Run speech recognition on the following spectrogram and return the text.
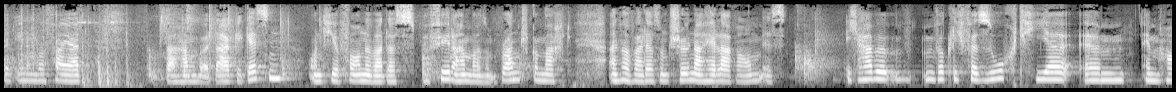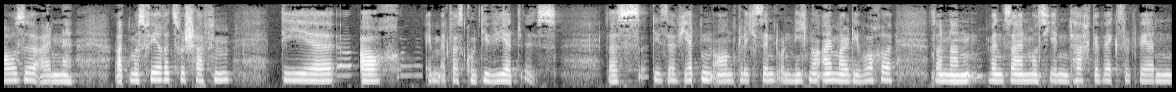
mit Ihnen gefeiert. Da haben wir da gegessen und hier vorne war das Buffet, da haben wir so ein Brunch gemacht, einfach weil das so ein schöner, heller Raum ist. Ich habe wirklich versucht, hier ähm, im Hause eine Atmosphäre zu schaffen, die auch eben etwas kultiviert ist. Dass die Servietten ordentlich sind und nicht nur einmal die Woche, sondern wenn es sein muss, jeden Tag gewechselt werden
